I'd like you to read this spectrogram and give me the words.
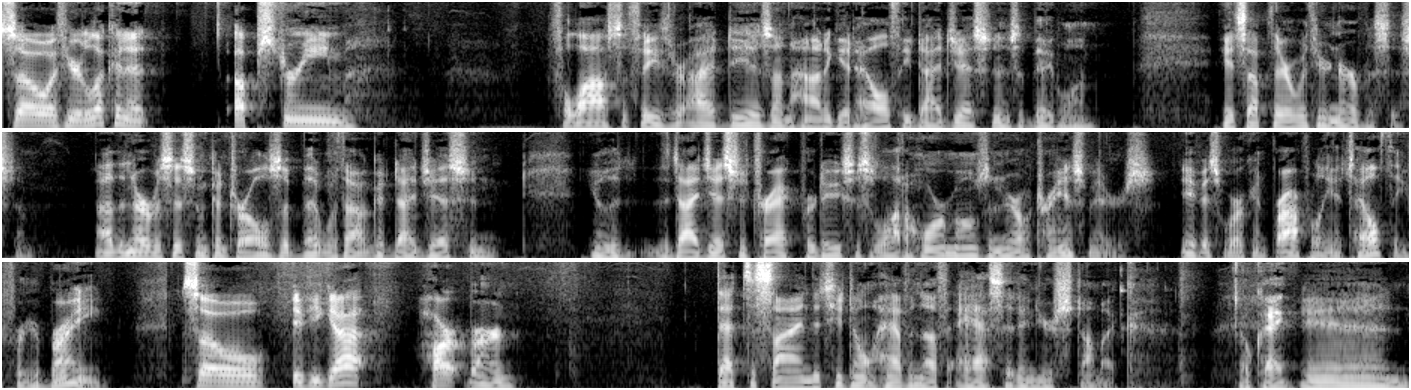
So if you're looking at upstream philosophies or ideas on how to get healthy, digestion is a big one. It's up there with your nervous system. Uh, the nervous system controls it, but without good digestion, you know, the, the digestive tract produces a lot of hormones and neurotransmitters. If it's working properly, it's healthy for your brain. So if you got heartburn, that's a sign that you don't have enough acid in your stomach. Okay. And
